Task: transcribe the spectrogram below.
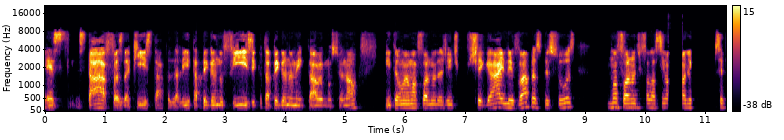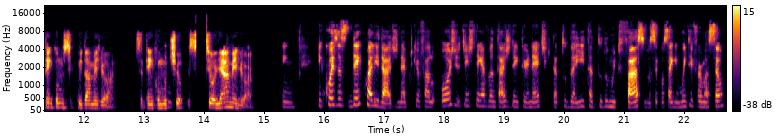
é, estafas daqui, estafas ali, está pegando físico, está pegando mental, emocional. Então, é uma forma da gente chegar e levar para as pessoas uma forma de falar assim: olha, você tem como se cuidar melhor, você tem como te, se olhar melhor. Sim. E coisas de qualidade, né? Porque eu falo, hoje a gente tem a vantagem da internet, que está tudo aí, está tudo muito fácil, você consegue muita informação,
